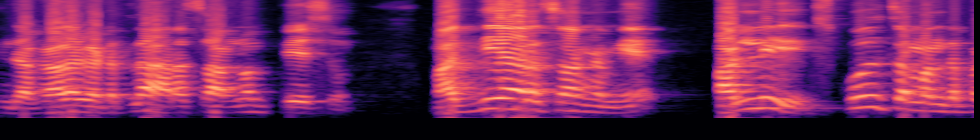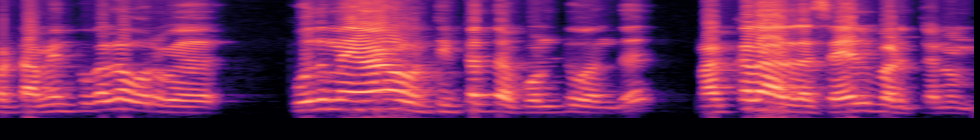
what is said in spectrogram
இந்த காலகட்டத்துல அரசாங்கம் பேசும். மத்திய அரசாங்கமே பள்ளி ஸ்கூல் சம்பந்தப்பட்ட அமைப்புகள்ல ஒரு புதுமையான ஒரு திட்டத்தை கொண்டு வந்து மக்களை அதுல செயல்படுத்தணும்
